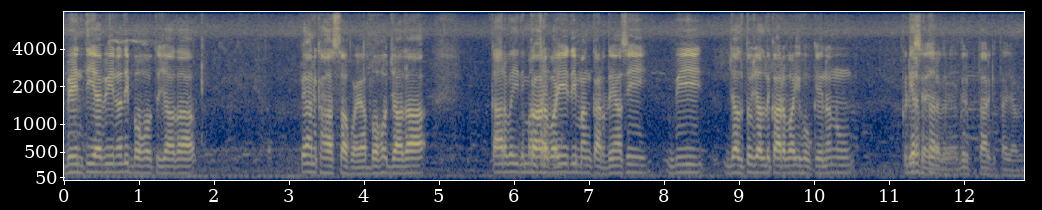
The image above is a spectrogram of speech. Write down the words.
ਬੇਨਤੀ ਹੈ ਵੀ ਇਹਨਾਂ ਦੀ ਬਹੁਤ ਜ਼ਿਆਦਾ ਭਿਆਨਕ ਹਾਦਸਾ ਹੋਇਆ ਬਹੁਤ ਜ਼ਿਆਦਾ ਕਾਰਵਾਈ ਦੀ ਮੰਗ ਕਰਦੇ ਕਾਰਵਾਈ ਦੀ ਮੰਗ ਕਰਦੇ ਹਾਂ ਅਸੀਂ ਵੀ ਜਲਦ ਤੋਂ ਜਲਦ ਕਾਰਵਾਈ ਹੋ ਕੇ ਇਹਨਾਂ ਨੂੰ ਘੜੀਸਿਆ ਗ੍ਰਿਫਤਾਰ ਜਾਵੇ ਗ੍ਰਿਫਤਾਰ ਕੀਤਾ ਜਾਵੇ।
